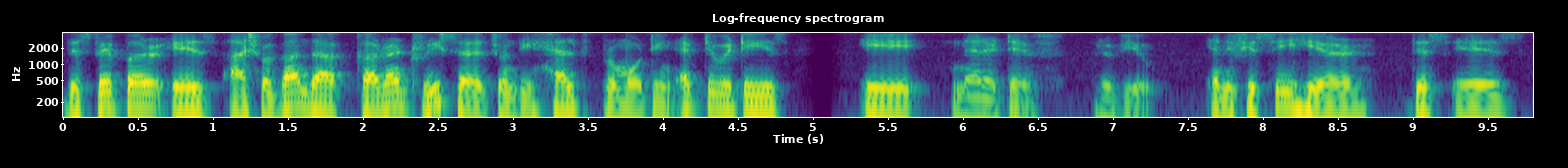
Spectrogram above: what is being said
This paper is Ashwagandha Current Research on the Health Promoting Activities, a narrative review. And if you see here, this is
